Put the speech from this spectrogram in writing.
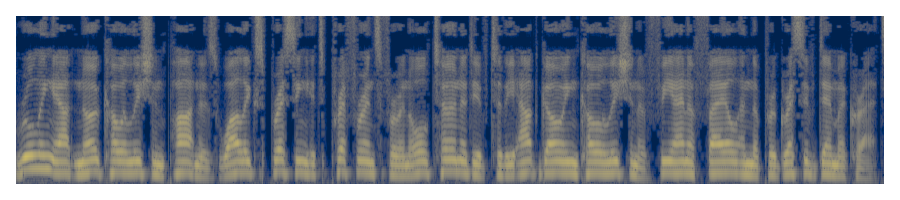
ruling out no coalition partners while expressing its preference for an alternative to the outgoing coalition of Fianna Fáil and the Progressive Democrats.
